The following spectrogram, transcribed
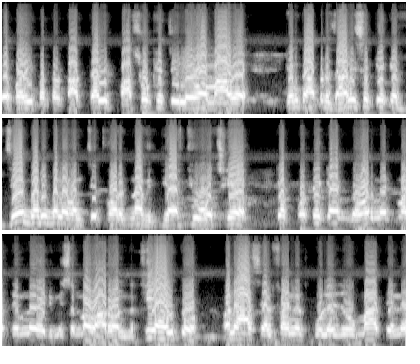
એ પરિપત્ર તાત્કાલિક પાછો ખેંચી લેવામાં આવે. કેમ કે આપણે જાણી શકીએ કે જે ગરીબ અને વંચિત વર્ગના વિદ્યાર્થીઓ છે, કે પોતે ક્યાંક ગવર્મેન્ટમાં તેમનો એડમિશનમાં વારો નથી આવતો અને આ સેલ્ફ ફાઇનાન્સ કોલેજોમાં તેને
